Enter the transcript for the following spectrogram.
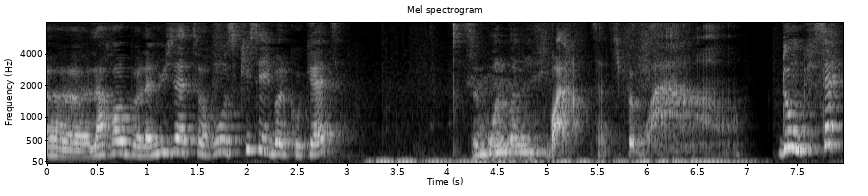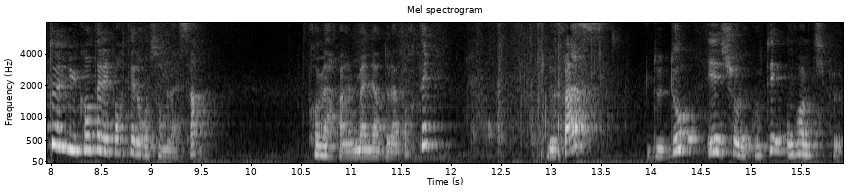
euh, la robe, la nuisette rose Kissable coquette. C'est moins magnifique. Voilà, c'est un petit peu moins. Donc, cette tenue, quand elle est portée, elle ressemble à ça. Première manière de la porter, de face, de dos et sur le côté, on voit un petit peu.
